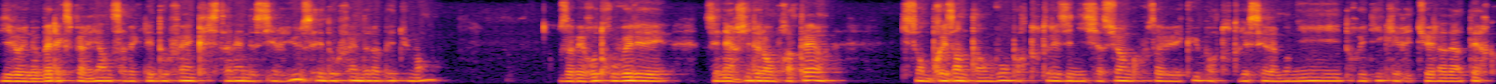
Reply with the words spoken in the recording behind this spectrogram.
vivre une belle expérience avec les dauphins cristallins de Sirius et les dauphins de la baie du Mont. Vous avez retrouvé les énergies de l'empereur qui sont présentes en vous par toutes les initiations que vous avez vécues, par toutes les cérémonies druidiques, les rituels à la terre que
